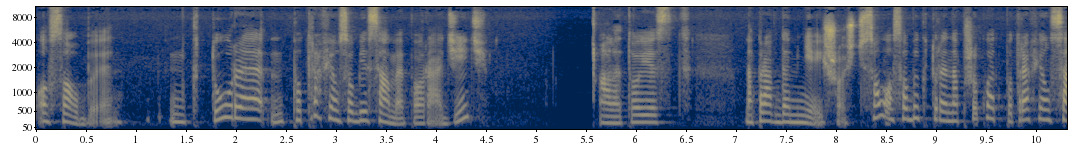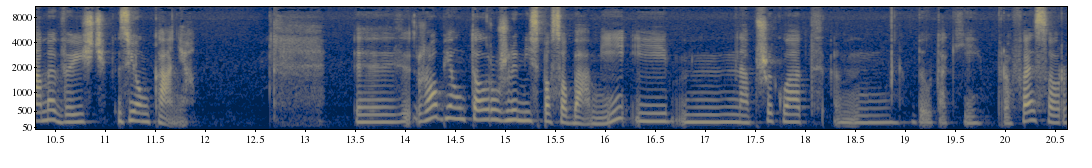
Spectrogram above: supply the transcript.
osoby, które potrafią sobie same poradzić, ale to jest naprawdę mniejszość. Są osoby, które na przykład potrafią same wyjść z jąkania. Y, robią to różnymi sposobami i na przykład był taki profesor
